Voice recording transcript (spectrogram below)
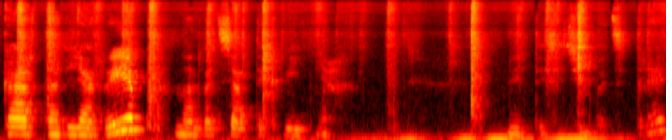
Карта для риб на 20 квітня 2023.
